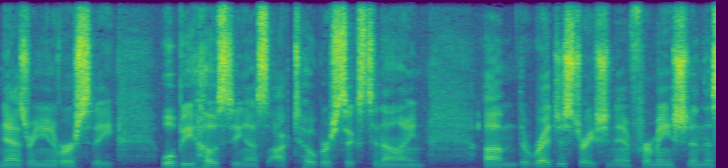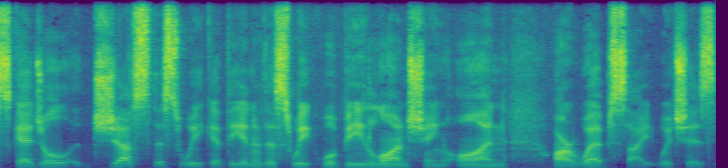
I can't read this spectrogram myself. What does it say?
Nazarene University will be hosting us October 6 to 9. Um, the registration information and the schedule just this week, at the end of this week, will be launching on our website, which is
